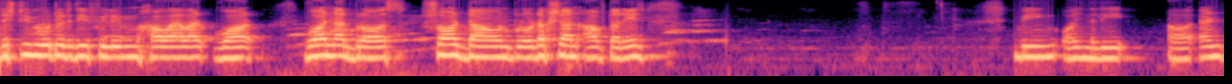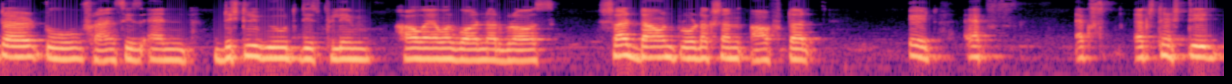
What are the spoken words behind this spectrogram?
distributed the film. However, War- Warner Bros. shut down production after it being originally uh, entered to francis and distribute this film. However, Warner Bros. Shut down production after it ex- ex- extended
